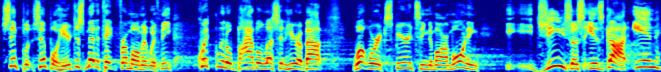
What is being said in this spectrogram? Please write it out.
simple, simple here, just meditate for a moment with me. Quick little Bible lesson here about what we're experiencing tomorrow morning. Jesus is God. In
